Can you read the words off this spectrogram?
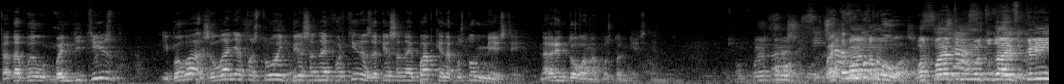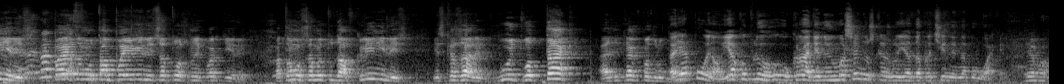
Тогда был бандитизм и было желание построить бешеные квартиры за бешеные бабки на пустом месте, на арендованном пустом месте. Вот Поэтому, Хорошо, сейчас- Поэтому поэтому, вот поэтому мы туда и вклинились, и поэтому там появились атошные квартиры. Потому что мы туда вклинились и сказали, будет вот так, а не как по-другому. Да я понял, я куплю украденную машину, скажу, я доброчинный набуватель. Я понял.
